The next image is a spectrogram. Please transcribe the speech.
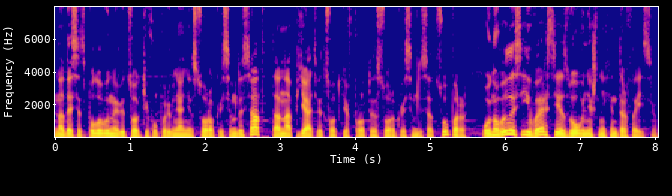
на 10,5% у порівнянні з 4080 та на 5% проти 4080 Super, оновились і версії зовнішніх інтерфейсів.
